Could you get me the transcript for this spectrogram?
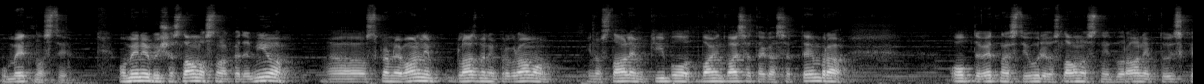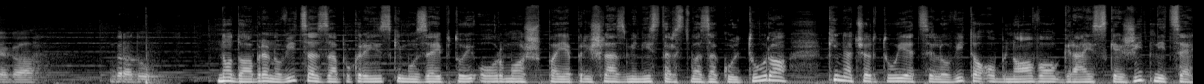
umetnosti. Omenil bi še slavnostno akademijo eh, s spremljevalnim glasbenim programom in ostalim, ki bo 22. septembra ob 19. uri v slavnostni dvorani Ptujskega gradu. No, dobra novica za pokrajinski muzej Ptuj Ormož pa je prišla z Ministrstva za kulturo, ki načrtuje celovito obnovo grajske žitnice.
